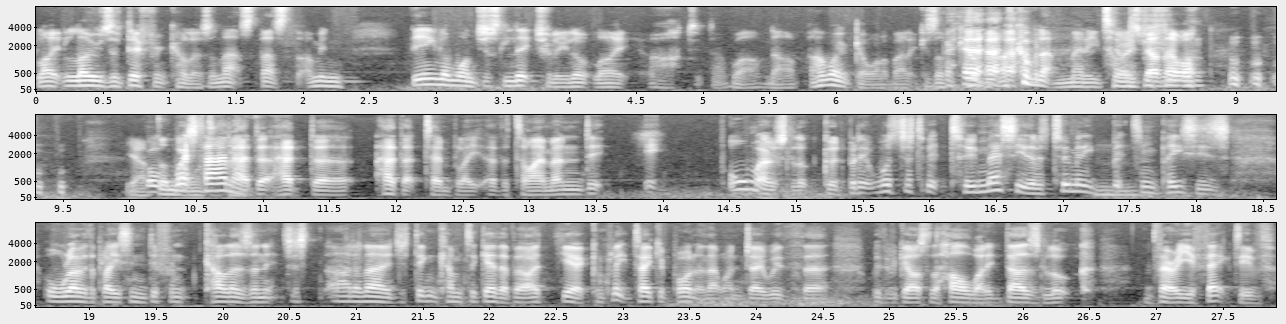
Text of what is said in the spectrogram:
like loads of different colours, and that's that's. I mean, the England one just literally looked like. Oh, well, no, I won't go on about it because I've covered, I've covered that many times done that before. yeah, Well, West Ham had had uh, had that template at the time, and it, it almost looked good, but it was just a bit too messy. There was too many bits and pieces all over the place in different colours, and it just I don't know, it just didn't come together. But I yeah, completely take your point on that one, Jay. With uh, with regards to the Hull one, it does look very effective.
